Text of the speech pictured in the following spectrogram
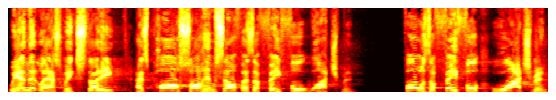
We ended last week's study as Paul saw himself as a faithful watchman. Paul was a faithful watchman.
